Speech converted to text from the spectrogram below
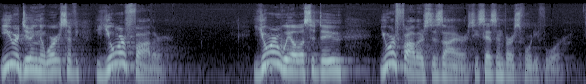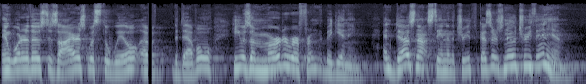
You are doing the works of your father. Your will is to do your father's desires, he says in verse 44. And what are those desires? What's the will of the devil? He was a murderer from the beginning and does not stand in the truth because there's no truth in him.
